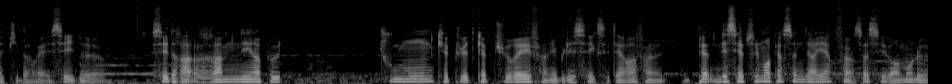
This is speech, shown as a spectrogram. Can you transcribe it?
Et puis, bah ouais, essayer de, essayer de ramener un peu tout le monde qui a pu être capturé, enfin les blessés, etc. Enfin, laisser absolument personne derrière. Enfin, ça, c'est vraiment le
